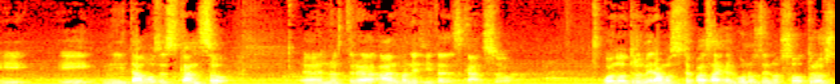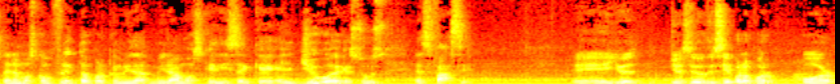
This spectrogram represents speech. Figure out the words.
y, y necesitamos descanso, nuestra alma necesita descanso. Cuando nosotros miramos este pasaje, algunos de nosotros tenemos conflicto porque mira, miramos que dice que el yugo de Jesús es fácil. Eh, yo, yo he sido discípulo por, por,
